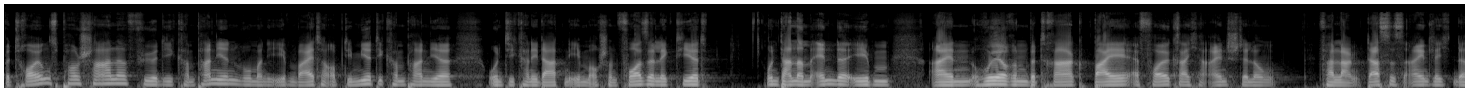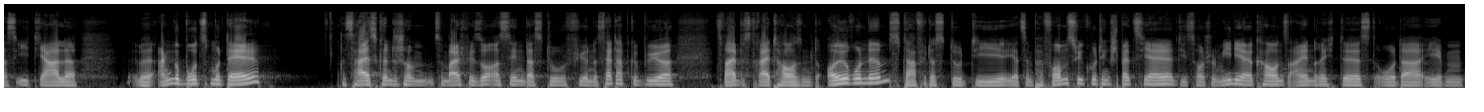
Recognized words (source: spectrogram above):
Betreuungspauschale für die Kampagnen, wo man die eben weiter optimiert, die Kampagne und die Kandidaten eben auch schon vorselektiert und dann am Ende eben einen höheren Betrag bei erfolgreicher Einstellung verlangt. Das ist eigentlich das ideale äh, Angebotsmodell. Das heißt, könnte schon zum Beispiel so aussehen, dass du für eine Setup-Gebühr 2.000 bis 3.000 Euro nimmst, dafür, dass du die jetzt im Performance Recruiting speziell die Social Media Accounts einrichtest oder eben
